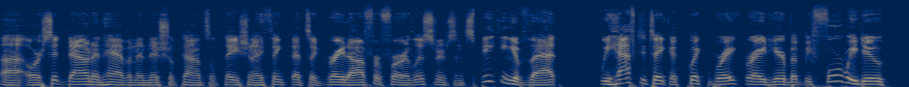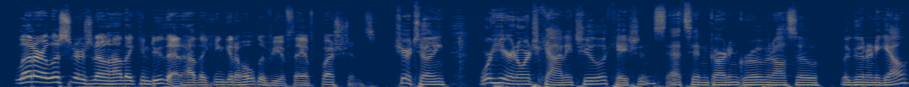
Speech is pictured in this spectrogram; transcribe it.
uh, or sit down and have an initial consultation. I think that's a great offer for our listeners. And speaking of that, we have to take a quick break right here. But before we do, let our listeners know how they can do that, how they can get a hold of you if they have questions. Sure, Tony. We're here in Orange County, two locations. That's in Garden Grove and also Laguna Niguel.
